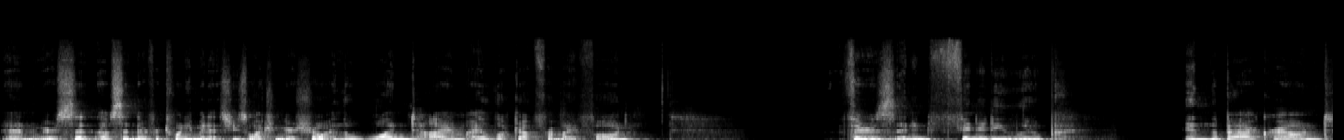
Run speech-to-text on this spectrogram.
And we were sitting, I was sitting there for 20 minutes. She's watching her show. And the one time I look up from my phone, there's an infinity loop in the background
